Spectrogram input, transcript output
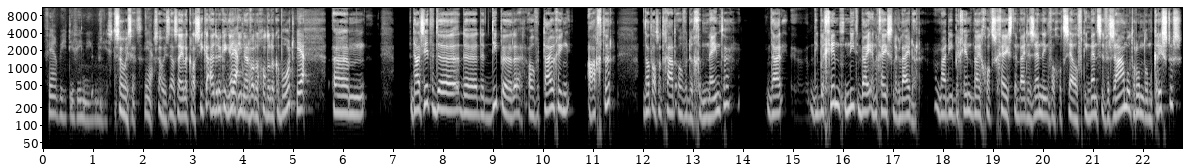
Verbi divini minister. Zo is het. Ja. Zo is het. Dat is een hele klassieke uitdrukking, hè? Ja. dienaar van het goddelijke woord. Ja, Ehm, daar zit de, de, de diepe overtuiging achter dat als het gaat over de gemeente, daar, die begint niet bij een geestelijk leider, maar die begint bij Gods geest en bij de zending van God zelf, die mensen verzamelt rondom Christus.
